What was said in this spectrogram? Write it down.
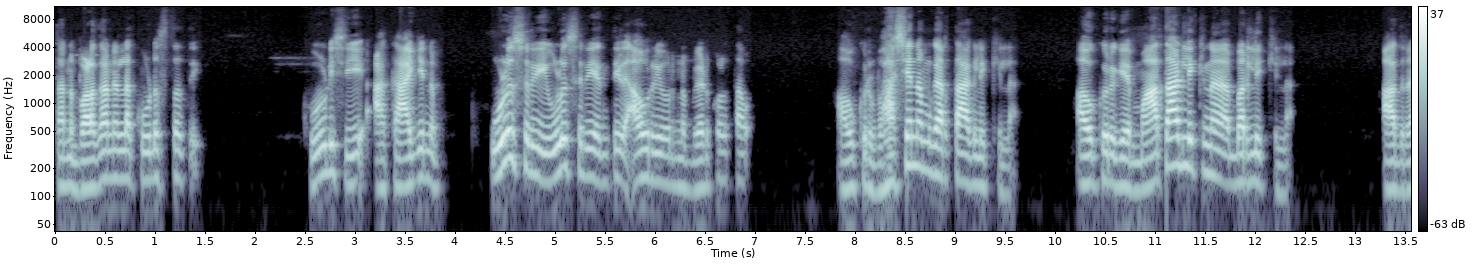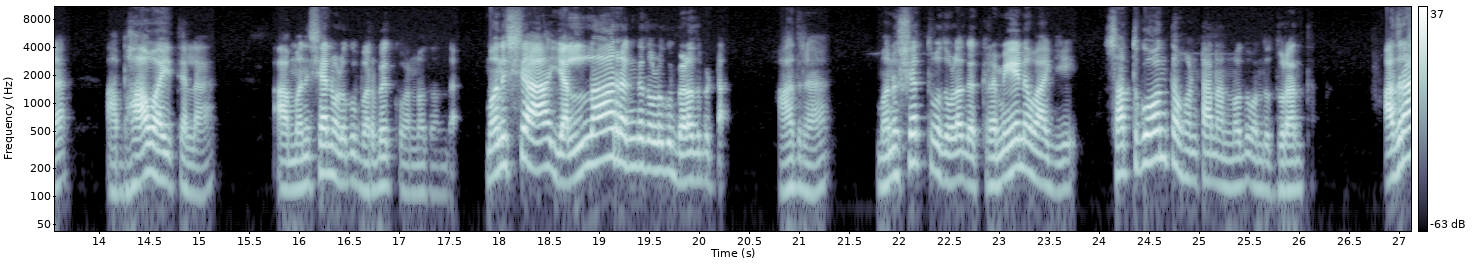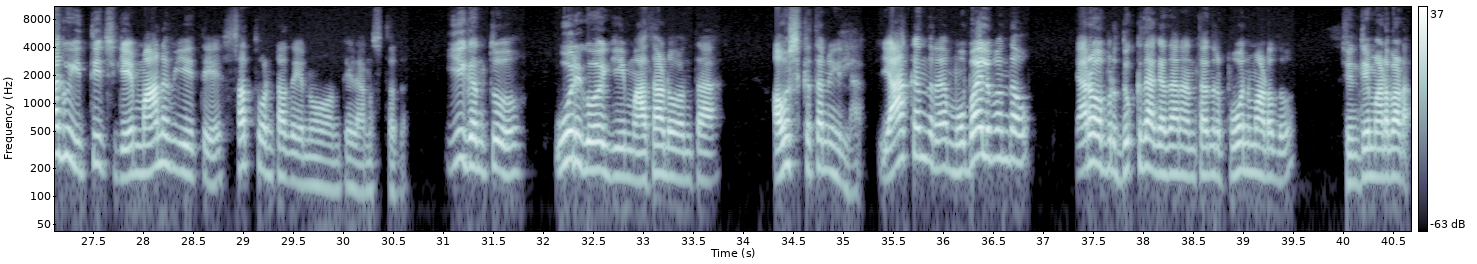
ತನ್ನ ಬಳಗನೆಲ್ಲ ಕೂಡಿಸ್ತತಿ. ಕೂಡಿಸಿ ಆ ಕಾಗಿನ ಉಳಿಸ್ರಿ ಉಳಿಸ್ರಿ ಅಂತೇಳಿ ಅವ್ರ ಇವ್ರನ್ನ ಬೇಡ್ಕೊಳ್ತಾವ. ಅವಕ್ರ ಭಾಷೆ ನಮ್ಗೆ ಅರ್ಥ ಆಗ್ಲಿಕ್ಕಿಲ್ಲ. ಅವಕ್ರಿಗೆ ಮಾತಾಡ್ಲಿಕ್ಕಿನ ಬರ್ಲಿಕ್ಕಿಲ್ಲ. ಆದ್ರ ಆ ಭಾವ ಐತಲ್ಲ, ಆ ಮನುಷ್ಯನೊಳಗೂ ಬರ್ಬೇಕು ಅನ್ನೋದೊಂದ. ಮನುಷ್ಯ ಎಲ್ಲಾ ರಂಗದೊಳಗೂ ಬೆಳೆದ್ ಬಿಟ್ಟ. ಆದ್ರ ಮನುಷ್ಯತ್ವದೊಳಗ ಕ್ರಮೇಣವಾಗಿ ಸತ್ಗೋಂತ ಹೊಂಟಾನ ಅನ್ನೋದು ಒಂದು ದುರಂತ. ಅದ್ರಾಗೂ ಇತ್ತೀಚೆಗೆ ಮಾನವೀಯತೆ ಸತ್ ಹೊಂಟದೇನೋ ಅಂತೇಳಿ ಅನಿಸ್ತದ. ಈಗಂತೂ ಊರಿಗೆ ಹೋಗಿ ಮಾತಾಡುವಂತ ಅವಶ್ಯಕತೆನೂ ಇಲ್ಲ. ಯಾಕಂದ್ರ ಮೊಬೈಲ್ ಬಂದವು. ಯಾರೋ ಒಬ್ರು ದುಃಖದಾಗ ಅದಾರ ಅಂತಂದ್ರೆ ಫೋನ್ ಮಾಡೋದು ಚಿಂತೆ ಮಾಡಬೇಡ.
